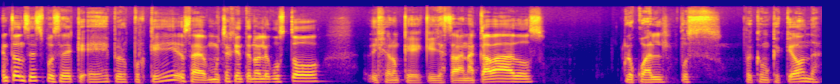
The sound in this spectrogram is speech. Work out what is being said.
Entonces, pues de que, eh, pero ¿por qué? O sea, mucha gente no le gustó, dijeron que, que ya estaban acabados, lo cual, pues, fue como que, ¿qué onda?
